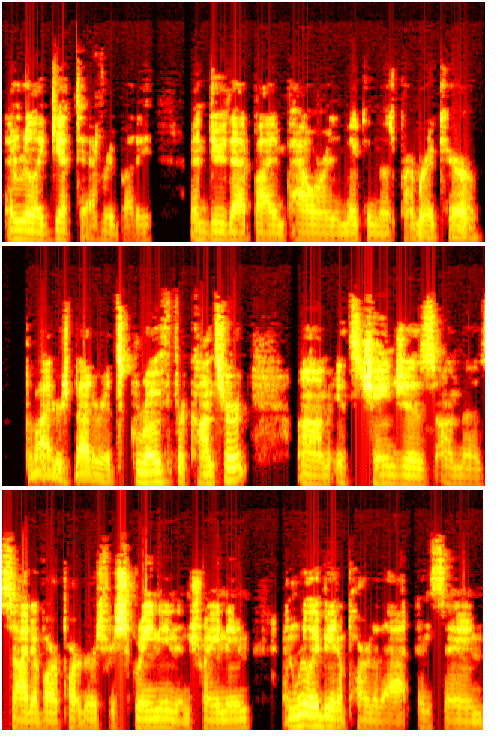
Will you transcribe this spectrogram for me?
and really get to everybody and do that by empowering and making those primary care providers better. It's growth for concert. Um, it's changes on the side of our partners for screening and training and really being a part of that and saying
